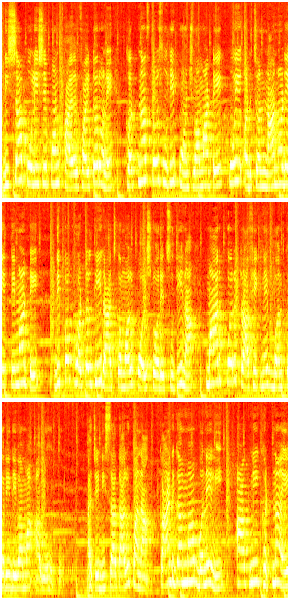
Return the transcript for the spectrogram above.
ડીસા પોલીસે પણ ફાયર ફાઇટરોને ઘટના સ્થળ સુધી પહોંચવા માટે કોઈ અડચણ ના નડે તે માટે દીપક હોટલથી રાજકમલ કોલ્ડ સ્ટોરેજ સુધીના માર્ગ પર ટ્રાફિકને બંધ કરી દેવામાં આવ્યો હતો. આજે ડીસા તાલુકાના કાંડ ગામમાં બનેલી આગની ઘટનાએ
